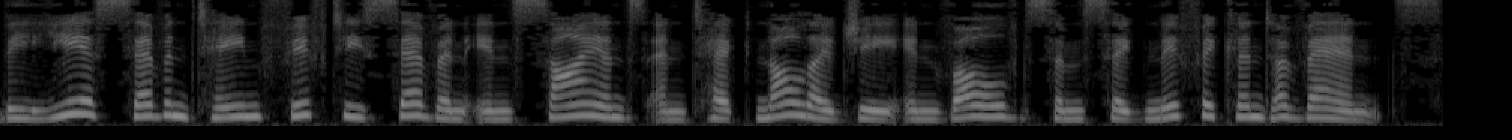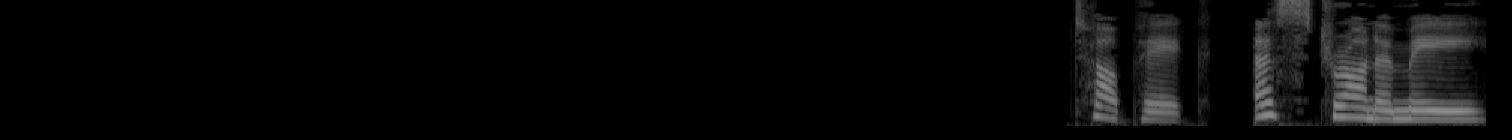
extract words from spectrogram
The year 1757 in science and technology involved some significant events. Astronomy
